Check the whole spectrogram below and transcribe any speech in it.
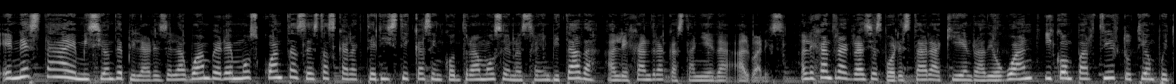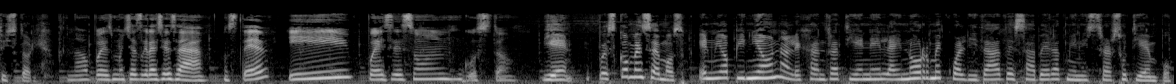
En esta emisión de Pilares de la UAM veremos cuántas de estas características encontramos en nuestra invitada, Alejandra Castañeda Álvarez. Alejandra, gracias por estar aquí en Radio One y compartir tu tiempo y tu historia. No, pues muchas gracias a usted y pues es un gusto. Bien, pues comencemos. En mi opinión, Alejandra tiene la enorme cualidad de saber administrar su tiempo.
